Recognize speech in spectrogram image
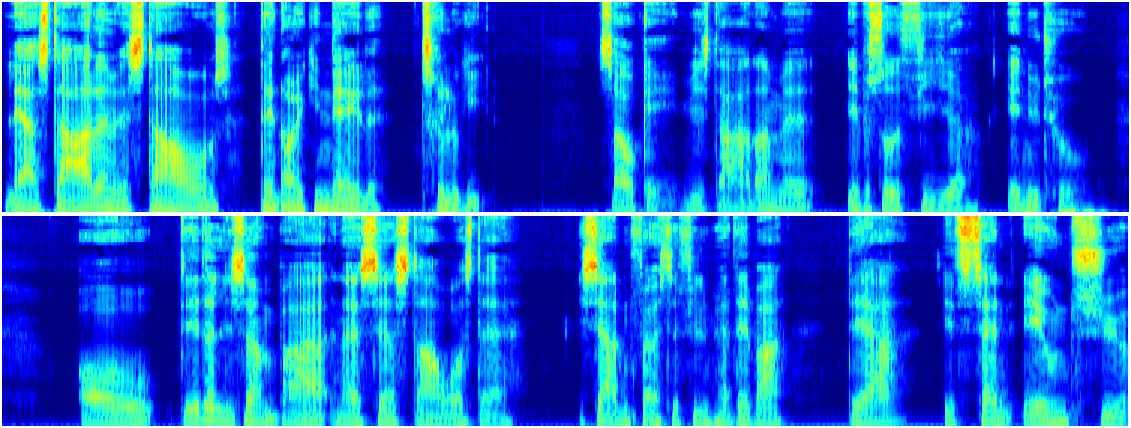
lad os starte med Star Wars, den originale trilogi. Så okay, vi starter med episode 4, Et nyt håb. Og det der ligesom bare, når jeg ser Star Wars, der især den første film her, det er bare, det er et sandt eventyr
